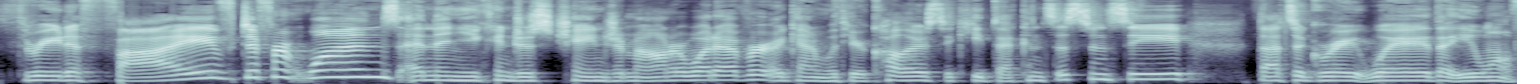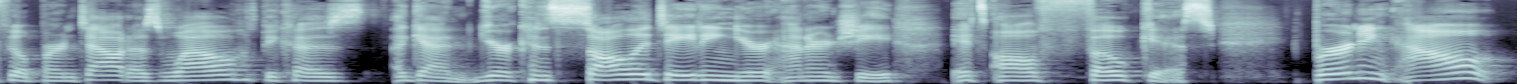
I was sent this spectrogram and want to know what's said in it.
three to five different ones and then you can just change them out or whatever again with your colors to keep that consistency that's a great way that you won't feel burnt out as well because again you're consolidating your energy it's all focused burning out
